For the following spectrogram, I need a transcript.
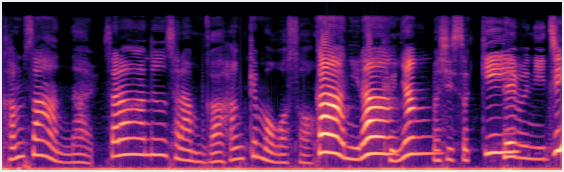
감사한 날, 사랑하는 사람과 함께 먹어서가 아니라 그냥 맛있었기 때문이지.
